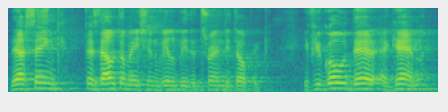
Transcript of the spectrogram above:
they are saying test automation will be the trendy topic. If you go there again,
